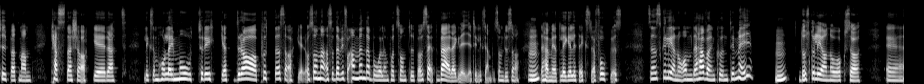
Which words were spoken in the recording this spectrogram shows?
Typ att man kastar saker, att liksom hålla emot tryck, att dra, putta saker och sådana, alltså där vi får använda bålen på ett sånt typ av sätt, bära grejer till exempel, som du sa, Mm. det här med att lägga lite extra fokus. Sen skulle jag nog, om det här var en kund till mig, Mm. då skulle jag nog också eh,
